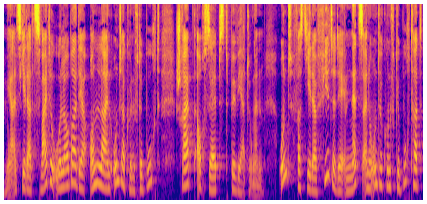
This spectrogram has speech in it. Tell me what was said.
Mehr als jeder zweite Urlauber, der online Unterkünfte bucht, schreibt auch selbst Bewertungen. Und fast jeder vierte, der im Netz eine Unterkunft gebucht hat,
